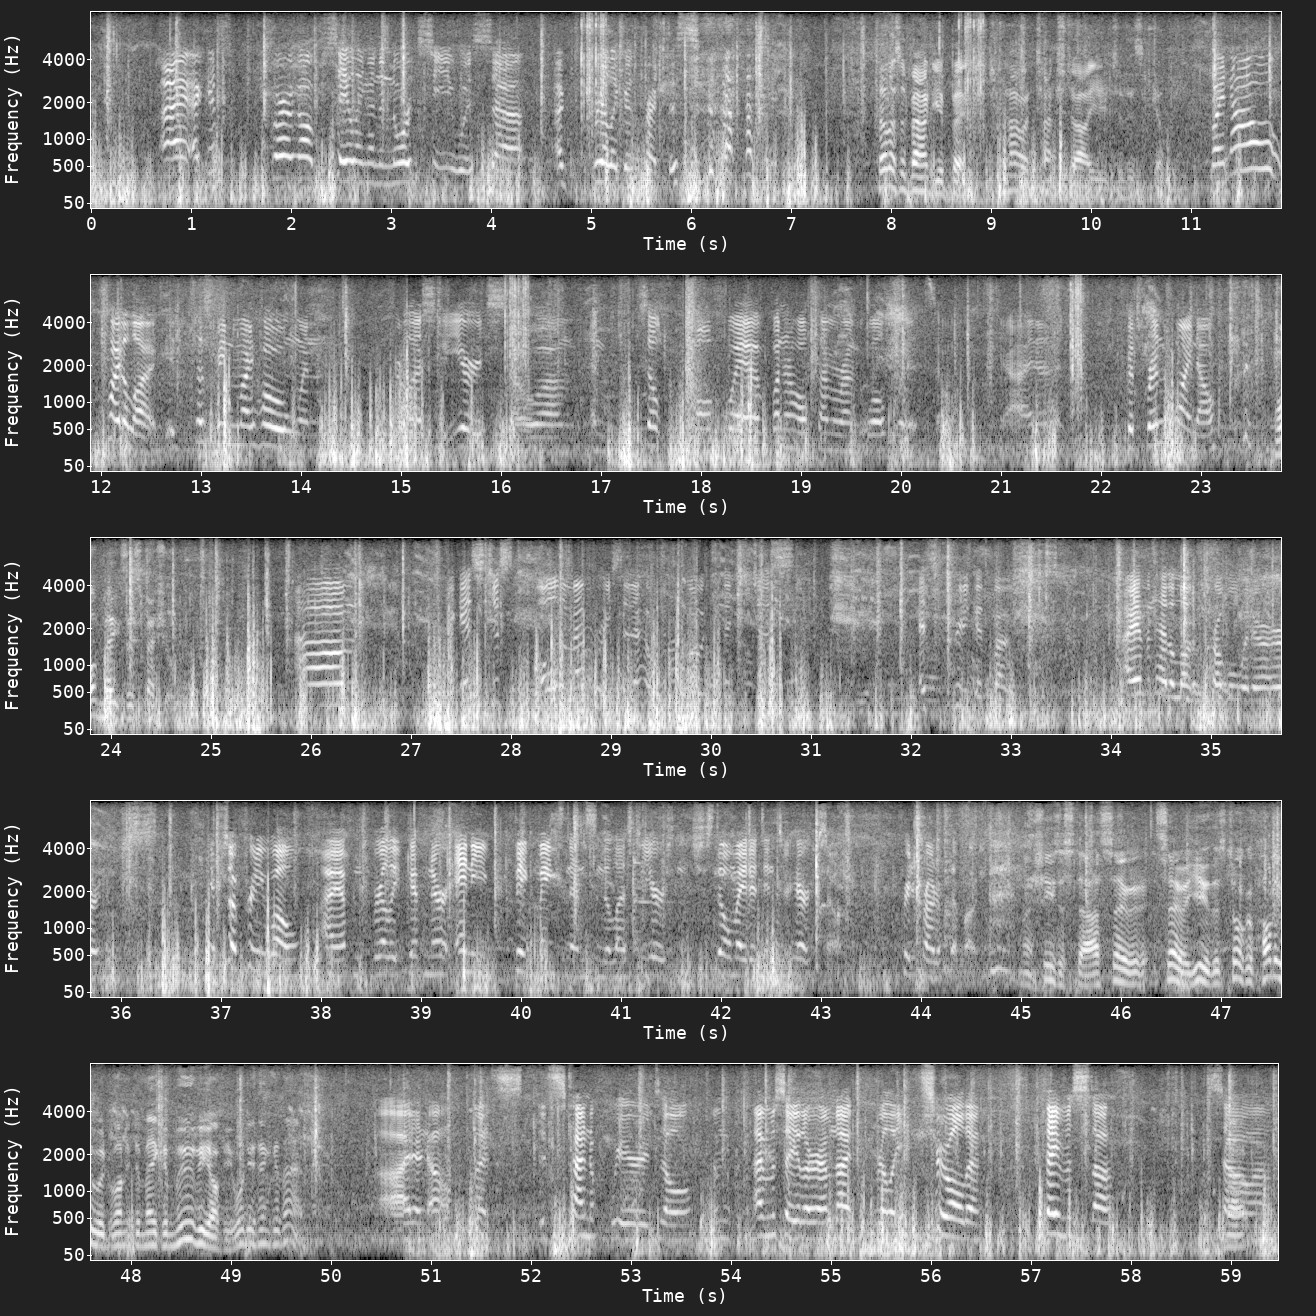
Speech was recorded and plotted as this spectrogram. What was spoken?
I, I guess growing up sailing on the North Sea was uh, a really good practice. Tell us about your boat. How attached are you to this guppy? By now, quite a lot. It has been my home and for the last two years. So, um, and sailed halfway, one and a half time around the world with it. So, yeah, and, uh, good friend of mine now. What makes it special? Um, I guess just all the memories that I have with the boat. It's just, it's a pretty good boat. I haven't had a lot of trouble with her. Keeps up pretty well. I haven't really given her any big maintenance in the last two years, and she still made it into here. So, pretty proud of that boat. Well, she's a star, so so are you. There's talk of Hollywood wanting to make a movie of you. What do you think of that? I don't know. It's it's kind of weird. So I'm, I'm a sailor. I'm not really through all the famous stuff. So. Um,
